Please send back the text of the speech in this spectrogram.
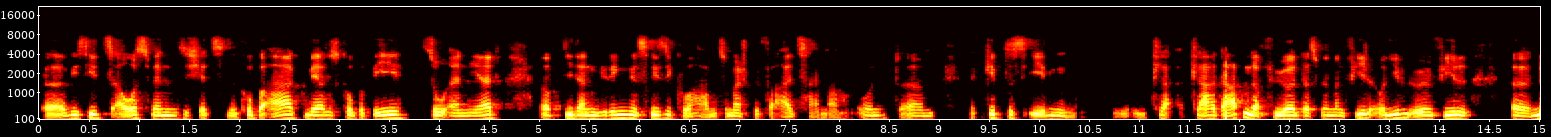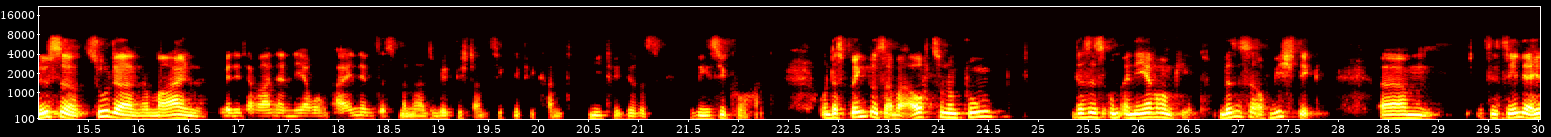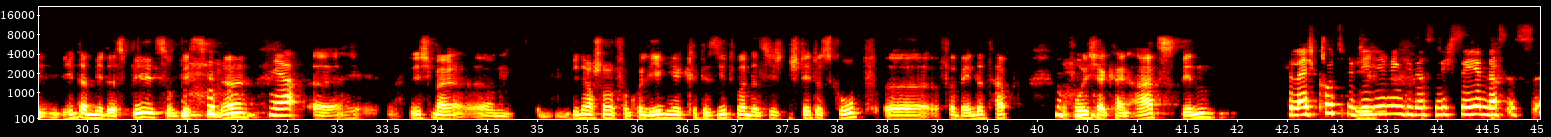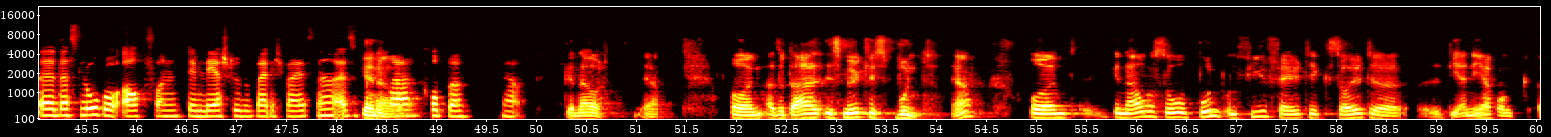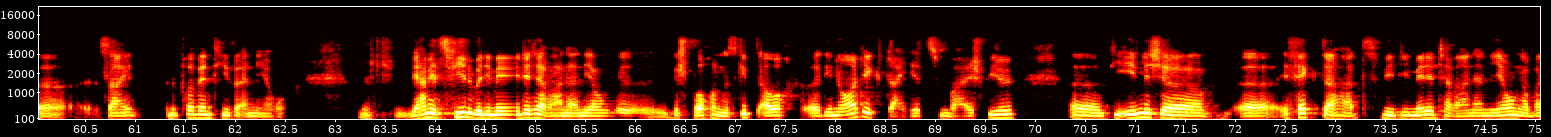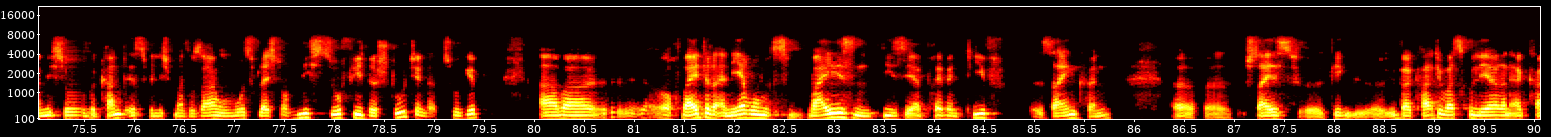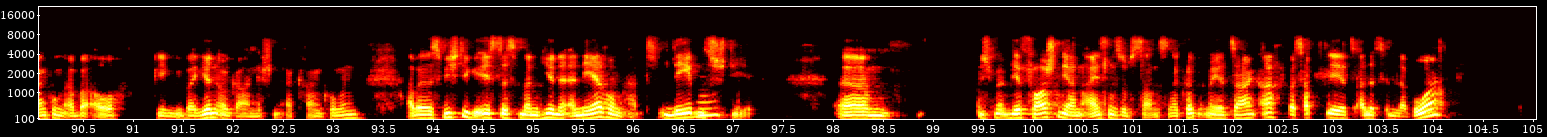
äh, wie sieht's aus, wenn sich jetzt eine Gruppe A versus Gruppe B so ernährt, ob die dann ein geringes Risiko haben, zum Beispiel für Alzheimer. Und ähm, da gibt es eben klar, klare Daten dafür, dass wenn man viel Olivenöl, viel äh, Nüsse zu der normalen mediterranen Ernährung einnimmt, dass man also wirklich dann signifikant niedrigeres Risiko hat. Und das bringt uns aber auch zu einem Punkt, dass es um Ernährung geht. Und das ist auch wichtig. Ähm, Sie sehen ja hinten, hinter mir das Bild so ein bisschen. Ne? ja. Äh, ich mal, ähm, bin auch schon von Kollegen hier kritisiert worden, dass ich ein Stethoskop äh, verwendet habe, obwohl ich ja kein Arzt bin. Vielleicht kurz für diejenigen, die das nicht sehen, das ist äh, das Logo auch von dem Lehrstuhl, soweit ich weiß, ne? also von genau. ihrer Gruppe. Ja. Genau, ja. Und also da ist möglichst bunt, ja. Und genauso bunt und vielfältig sollte die Ernährung äh, sein, eine präventive Ernährung. Wir haben jetzt viel über die mediterrane Ernährung äh, gesprochen. Es gibt auch äh, die Nordic Diet zum Beispiel, äh, die ähnliche äh, Effekte hat wie die mediterrane Ernährung, aber nicht so bekannt ist, will ich mal so sagen, wo es vielleicht noch nicht so viele Studien dazu gibt, aber äh, auch weitere Ernährungsweisen, die sehr präventiv sein können, sei es gegenüber kardiovaskulären Erkrankungen, aber auch gegenüber hirnorganischen Erkrankungen. Aber das Wichtige ist, dass man hier eine Ernährung hat, einen Lebensstil. Mhm. Ähm, ich wir forschen ja an Einzelsubstanzen. Da könnte man jetzt sagen, ach, was habt ihr jetzt alles im Labor?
